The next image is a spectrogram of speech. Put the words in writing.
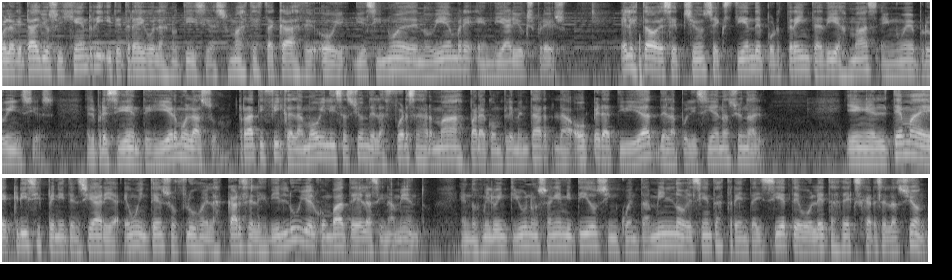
Hola, ¿qué tal? Yo soy Henry y te traigo las noticias más destacadas de hoy, 19 de noviembre, en Diario Expreso. El estado de excepción se extiende por 30 días más en nueve provincias. El presidente Guillermo Lazo ratifica la movilización de las Fuerzas Armadas para complementar la operatividad de la Policía Nacional. Y en el tema de crisis penitenciaria, un intenso flujo en las cárceles diluye el combate del hacinamiento. En 2021 se han emitido 50.937 boletas de excarcelación.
